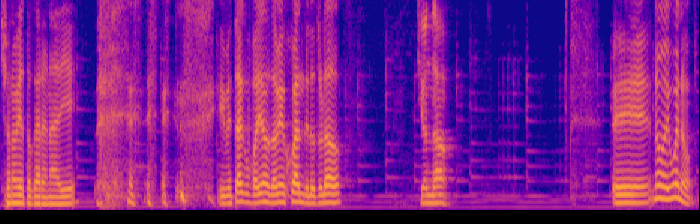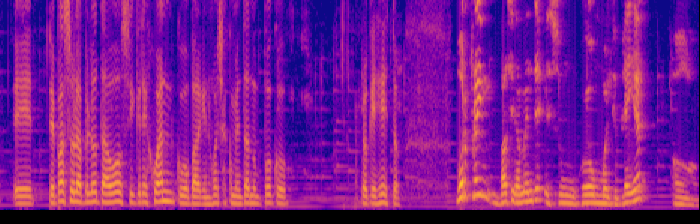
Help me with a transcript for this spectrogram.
yo no voy a tocar a nadie. y me está acompañando también Juan del otro lado. ¿Qué onda? Eh, no, y bueno, eh, te paso la pelota a vos si crees, Juan, como para que nos vayas comentando un poco lo que es esto. Warframe básicamente es un juego multiplayer o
